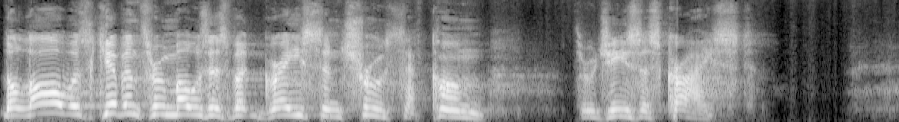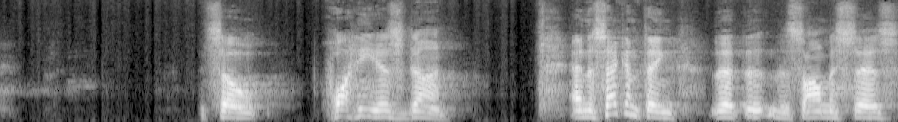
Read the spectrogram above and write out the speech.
The law was given through Moses, but grace and truth have come through Jesus Christ. So, what he has done. And the second thing that the, the psalmist says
